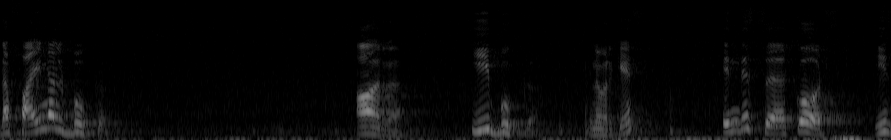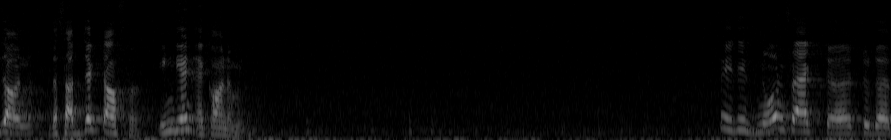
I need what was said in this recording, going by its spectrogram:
the final book or e-book in our case in this uh, course is on the subject of Indian economy. So it is known fact uh, to the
